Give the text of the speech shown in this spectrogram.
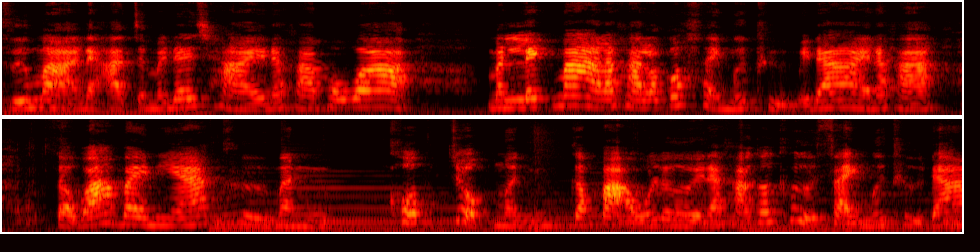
ซื้อมาเนี่ยอาจจะไม่ได้ใช้นะคะ เพราะว่ามันเล็กมากนะคะ แล้วก็ใส่มือถือไม่ได้นะคะ แต่ว่าใบเนี้ยคือมันครบจบเหมือนกระเป๋าเลยนะคะ ก็คือใส่มือถือได้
